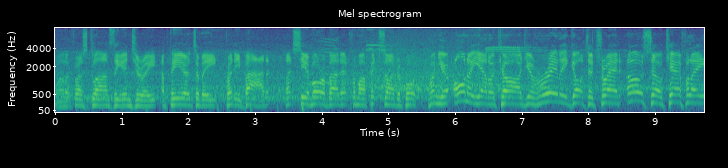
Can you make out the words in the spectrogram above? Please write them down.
Well, at first glance, the injury appeared to be pretty bad. Let's hear more about it from our pitchside report. When you're on a yellow card, you've really got to tread oh so carefully.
